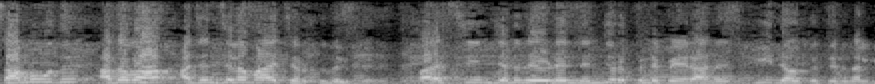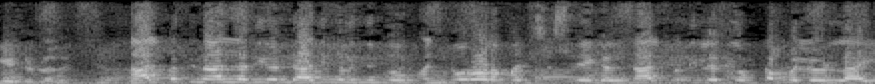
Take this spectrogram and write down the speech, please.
സമൂത് അഥവാ അചഞ്ചലമായ ചെറുത്തുനിൽപ്പ്. പലസ്തീൻ ജനതയുടെ നെഞ്ചുറപ്പിന്റെ പേരാണ് ഈ ദൗത്യത്തിന് നൽകിയിട്ടുള്ളത്. നാൽപ്പത്തിനാലിലധികം രാജ്യങ്ങളിൽ നിന്നും അഞ്ഞൂറോളം മനുഷ്യ സ്നേഹികൾ നാൽപ്പതിലധികം കപ്പലുകളിലായി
